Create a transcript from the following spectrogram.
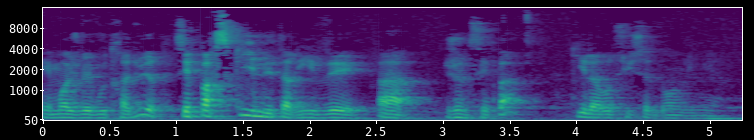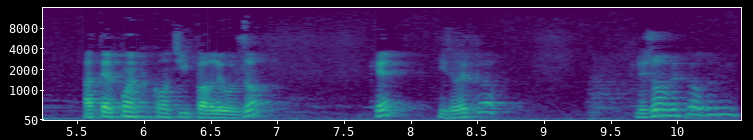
Et moi, je vais vous traduire. C'est parce qu'il est arrivé à je ne sais pas qu'il a reçu cette grande lumière. À tel point que quand il parlait aux gens, ils avaient peur. Les gens avaient peur de lui.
